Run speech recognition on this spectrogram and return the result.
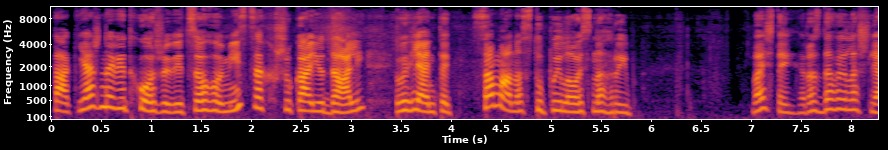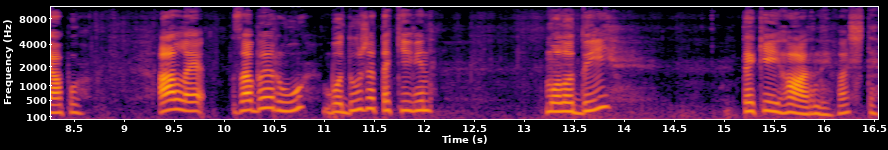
Так, я ж не відходжу від цього місця, шукаю далі. Ви гляньте, сама наступила ось на гриб. Бачите, роздавила шляпу. Але заберу, бо дуже такий він молодий, такий гарний, бачите?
